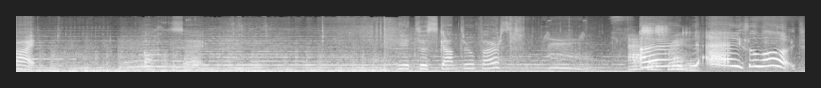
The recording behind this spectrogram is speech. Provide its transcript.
Right. Oh, God's sake. Need to scan through first. Access Uh, granted. yay, it's unlocked.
